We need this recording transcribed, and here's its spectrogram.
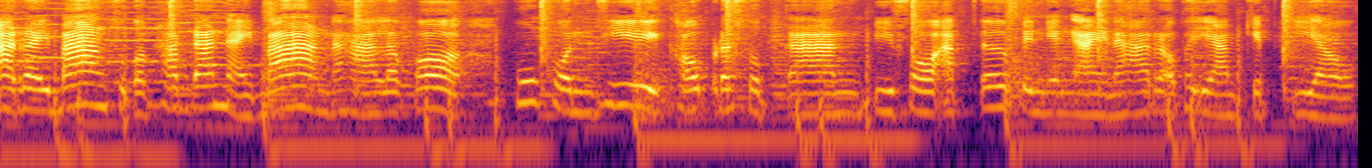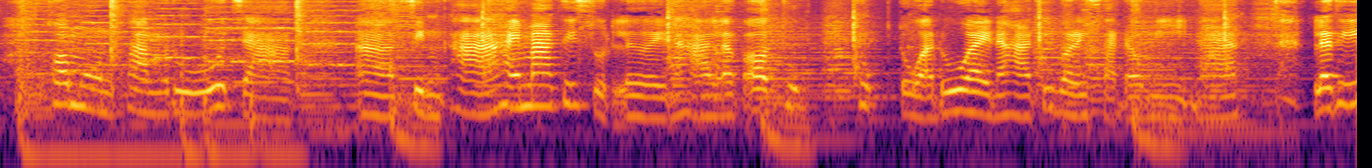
อะไรบ้างสุขภาพด้านไหนบ้างนะคะแล้วก็ผู้คนที่เขาประสบการณ์ before after เป็นยังไงนะคะเราพยายามเก็บเกี่ยวข้อมูลความรู้จาก สินค้าให้มากที่สุดเลยนะคะ แล้วก็ทุกทุกตัวด้วยนะคะ ที่บริษัทเรามีนะะและที่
